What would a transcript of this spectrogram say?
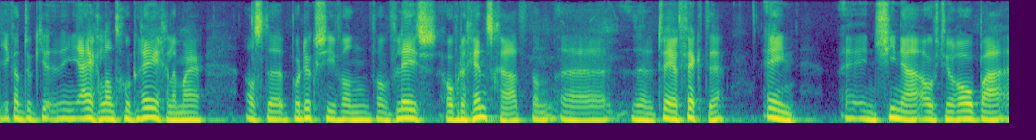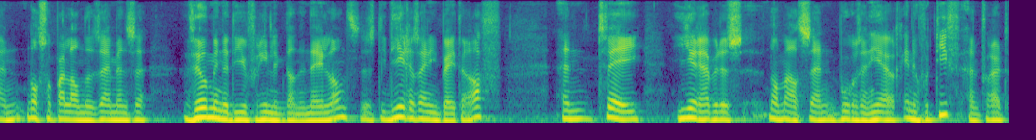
je kan natuurlijk in je eigen land goed regelen, maar als de productie van, van vlees over de grens gaat, dan zijn er twee effecten. Eén, in China, Oost-Europa en nog zo'n paar landen zijn mensen veel minder diervriendelijk dan in Nederland. Dus die dieren zijn niet beter af. En twee, hier hebben dus, nogmaals, zijn, boeren zijn heel erg innovatief en vooruit,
